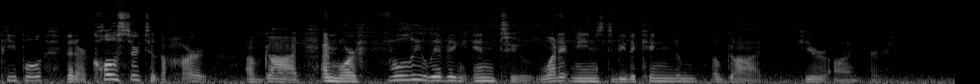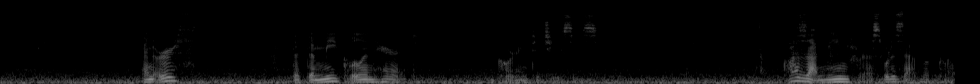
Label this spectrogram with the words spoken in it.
people that are closer to the heart of God and more fully living into what it means to be the kingdom of God here on earth. An earth that the meek will inherit according to Jesus. What does that mean for us? What does that look like?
